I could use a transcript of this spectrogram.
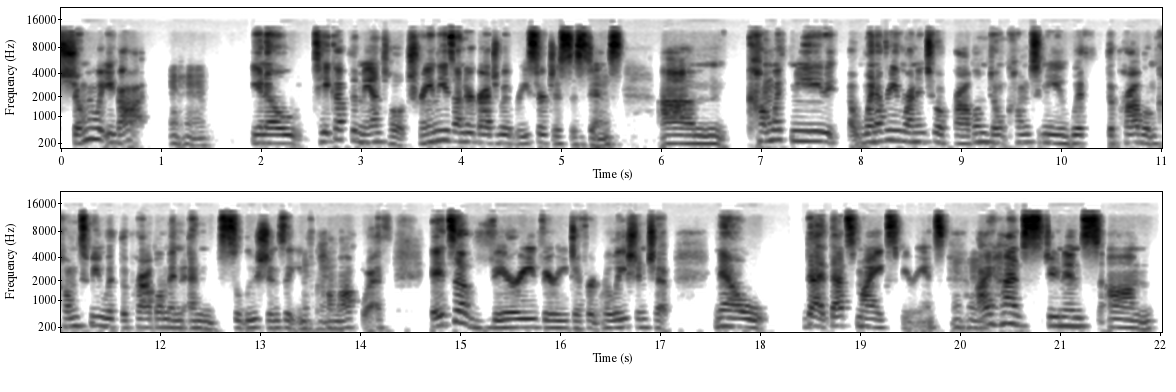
Show me what you got. Mm-hmm. You know take up the mantle train these undergraduate research assistants. Um, come with me whenever you run into a problem don't come to me with the problem. Come to me with the problem and, and solutions that you've mm-hmm. come up with. It's a very very different relationship. Now that that's my experience mm-hmm. i had students um,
